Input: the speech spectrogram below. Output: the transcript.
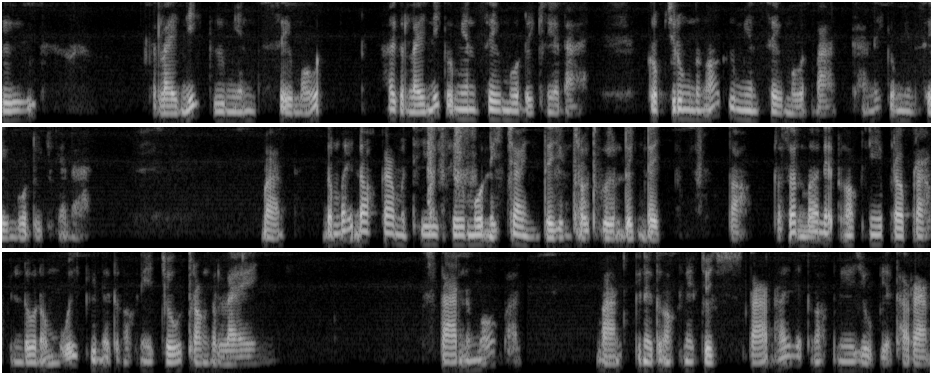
គឺកន្លែងនេះគឺមាន Save Mode ហើយកន្លែងនេះក៏មាន Save Mode ដូចគ្នាដែរ គ្រប់ជ្រុងទាំងអស់គឺមាន Save Mode បាទខាងនេះក៏មាន Save Mode ដូចគ្នាដែរបាទដើម្បីដោះកម្មវិធី Save Mode នេះចេញតើយើងត្រូវធ្វើដូចម្ដេចតោះប្រសិនបើអ្នកទាំងអស់គ្នាប្រើប្រាស់ Windows 11គឺអ្នកទាំងអស់គ្នាចូលត្រង់កន្លែង Start នឹងមកបាទបាទគឺអ្នកទាំងអស់គ្នាចុច Start ហើយអ្នកទាំងអស់គ្នាយកពាក្យថា Run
